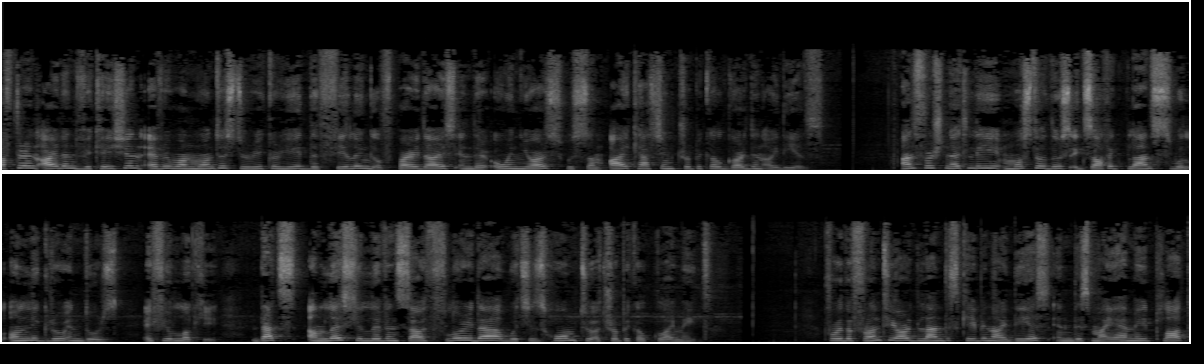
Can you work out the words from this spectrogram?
After an island vacation, everyone wants to recreate the feeling of paradise in their own yards with some eye-catching tropical garden ideas. Unfortunately, most of those exotic plants will only grow indoors, if you're lucky. That's unless you live in South Florida, which is home to a tropical climate. For the front yard landscaping ideas in this Miami plot,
